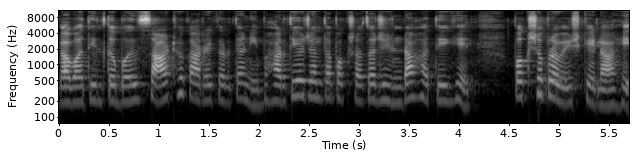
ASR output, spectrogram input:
गावातील तब्बल साठ कार्यकर्त्यांनी भारतीय जनता पक्षाचा झेंडा हाती घेत पक्षप्रवेश केला आहे.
